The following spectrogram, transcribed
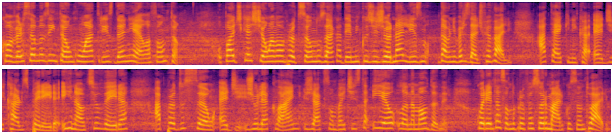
Conversamos então com a atriz Daniela Fontão. O Podcast On é uma produção dos acadêmicos de jornalismo da Universidade Fevale. A técnica é de Carlos Pereira e Rinaldo Silveira. A produção é de Julia Klein, Jackson Batista e eu, Lana Maldaner. Com orientação do professor Marcos Santuário.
